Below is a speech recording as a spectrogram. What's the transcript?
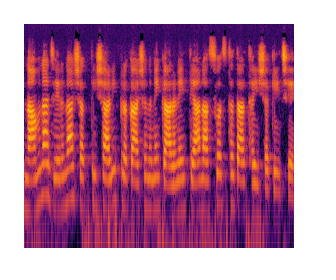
નામના ઝેરના શક્તિશાળી પ્રકાશનને કારણે ત્યાં અસ્વસ્થતા થઈ શકે છે.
